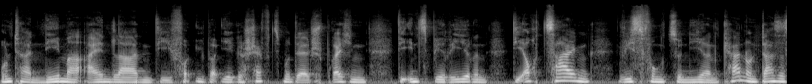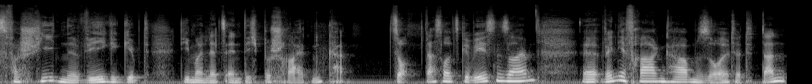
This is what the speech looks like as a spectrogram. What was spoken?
Unternehmer einladen, die über ihr Geschäftsmodell sprechen, die inspirieren, die auch zeigen, wie es funktionieren kann und dass es verschiedene Wege gibt, die man letztendlich beschreiten kann. So, das soll es gewesen sein. Äh, wenn ihr Fragen haben solltet, dann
